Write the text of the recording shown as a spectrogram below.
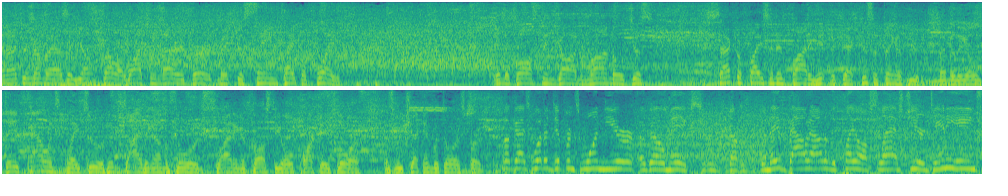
And I can remember as a young fellow watching Larry Bird make the same type of play in the Boston Garden. Rondo just sacrificing his body, hitting the deck. Just a thing of beauty. Remember the old Dave Cowens play, too, of him diving on the floor and sliding across the old parquet floor as we check in with Doris Burke. Well, guys, what a difference one year ago makes. When they bowed out of the playoffs last year, Danny Ainge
